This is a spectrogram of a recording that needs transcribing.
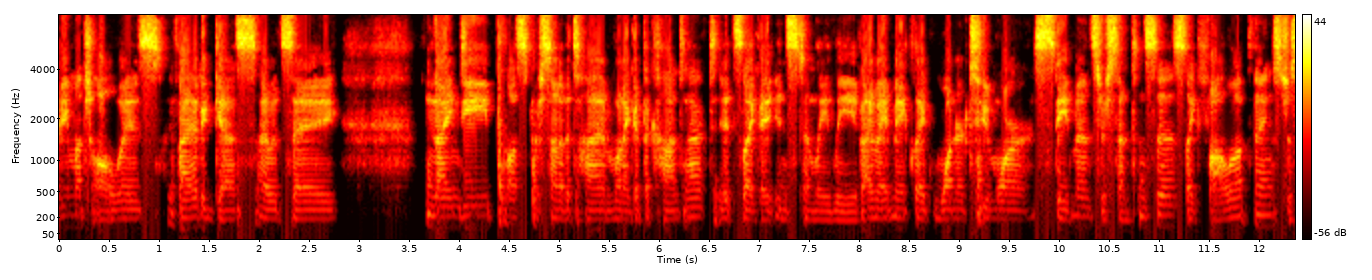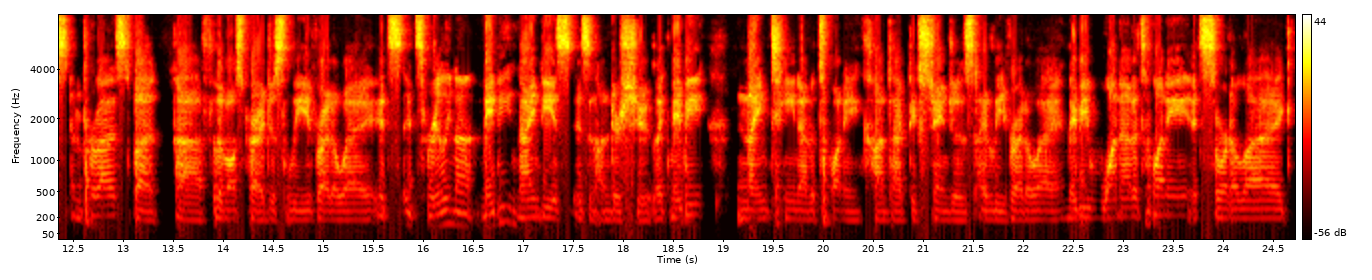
pretty much always. If I had to guess, I would say 90 plus percent of the time when I get the contact, it's like I instantly leave. I might make like one or two more statements or sentences, like follow up things, just improvised. But uh, for the most part, I just leave right away. It's it's really not. Maybe 90 is, is an undershoot. Like maybe 19 out of 20 contact exchanges, I leave right away. Maybe one out of 20, it's sort of like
